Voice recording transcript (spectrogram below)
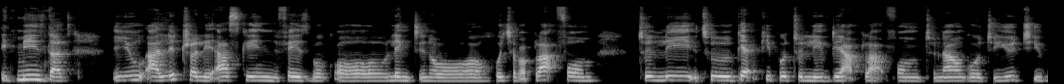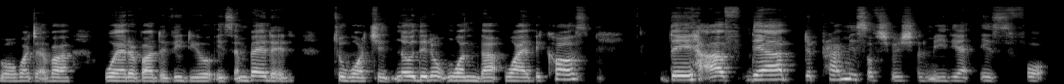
it means that you are literally asking Facebook or LinkedIn or whichever platform to leave to get people to leave their platform to now go to YouTube or whatever wherever the video is embedded to watch it. No, they don't want that. Why? Because they have their the premise of social media is for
